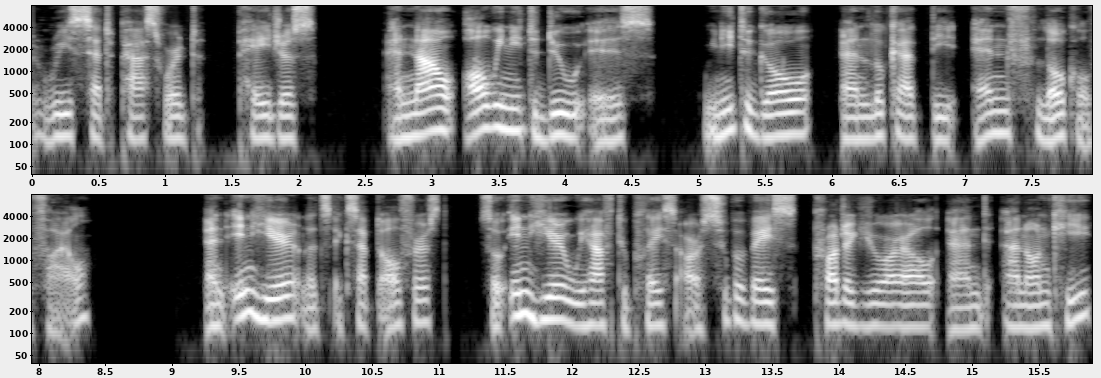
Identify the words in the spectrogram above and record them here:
reset password pages. And now all we need to do is we need to go and look at the env local file. And in here, let's accept all first. So in here, we have to place our Supabase project URL and anon key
